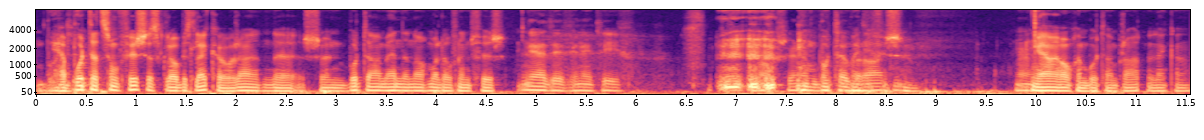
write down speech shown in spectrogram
Ja, Butter zum Fisch ist, glaube ich, lecker, oder? Eine schön Butter am Ende nochmal auf den Fisch. Ja, definitiv. Auch schön im Butter bei die. Fische. Ja. Ja, auch im Butterbraten lecker.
